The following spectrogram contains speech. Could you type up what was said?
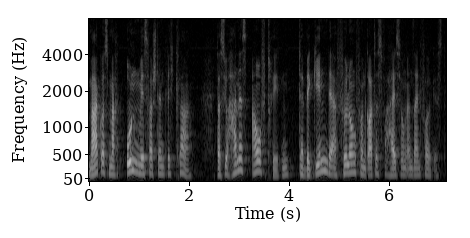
Markus macht unmissverständlich klar, dass Johannes Auftreten der Beginn der Erfüllung von Gottes Verheißung an sein Volk ist.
